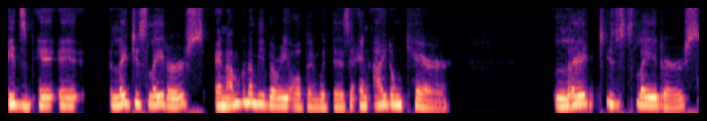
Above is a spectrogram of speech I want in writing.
it's it, it, legislators, and I'm going to be very open with this, and I don't care legislators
